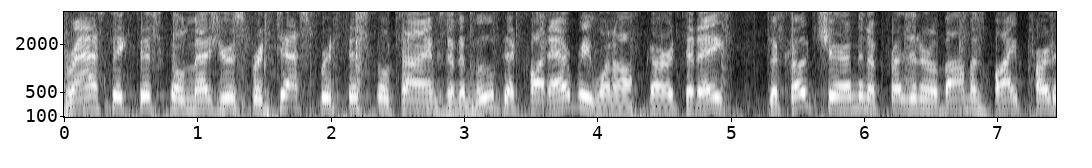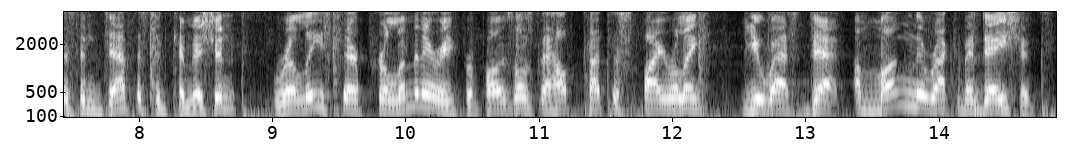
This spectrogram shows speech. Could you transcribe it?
Drastic fiscal measures for desperate fiscal times in a move that caught everyone off guard today. The co-chairman of President Obama's Bipartisan Deficit Commission released their preliminary proposals to help cut the spiraling U.S. debt. Among the recommendations,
